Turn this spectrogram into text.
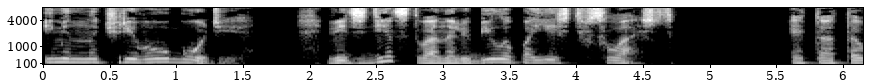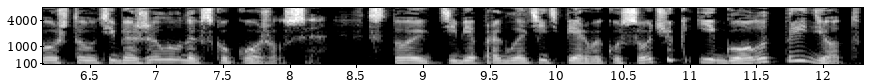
именно чревоугодие, ведь с детства она любила поесть всласть. Это от того, что у тебя желудок скукожился. Стоит тебе проглотить первый кусочек, и голод придет.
